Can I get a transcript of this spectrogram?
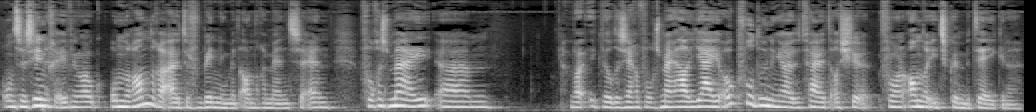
onze zingeving ook onder andere uit de verbinding met andere mensen. En volgens mij, um, ik wilde zeggen, volgens mij haal jij ook voldoening uit het feit als je voor een ander iets kunt betekenen.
